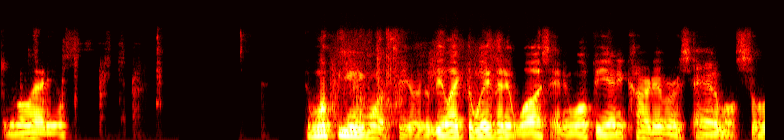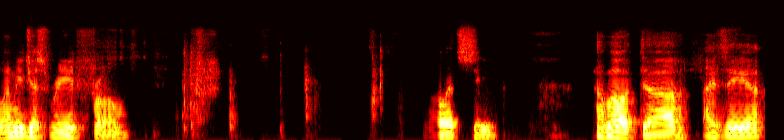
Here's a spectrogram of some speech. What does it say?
the millennium, there won't be any more fear. It'll be like the way that it was, and it won't be any carnivorous animals. So let me just read from, well, let's see. How about uh, Isaiah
